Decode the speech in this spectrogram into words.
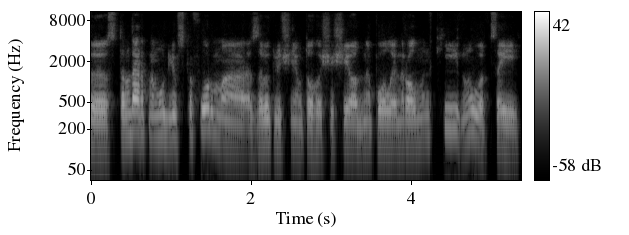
е, стандартна мудлівська форма, за виключенням того, що ще одне поле enrollment key, ну цей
